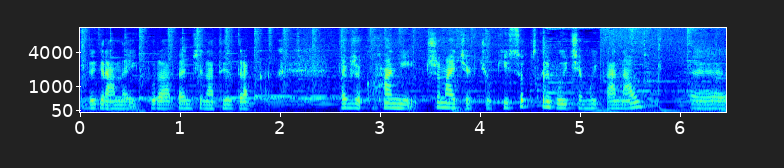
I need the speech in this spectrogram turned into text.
wygranej, która będzie na tych drapkach. Także, kochani, trzymajcie kciuki, subskrybujcie mój kanał. E,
